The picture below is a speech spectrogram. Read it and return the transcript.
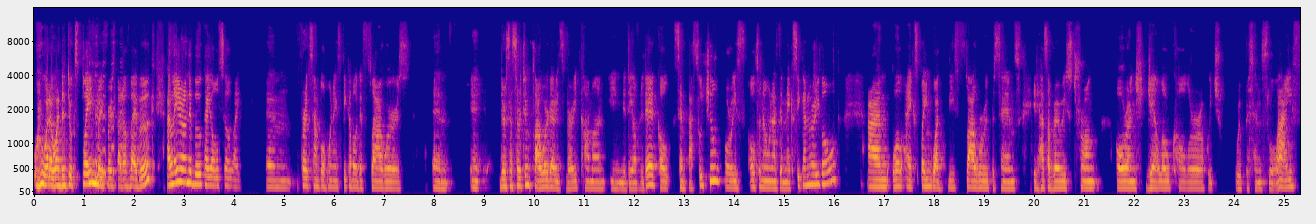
what I wanted to explain my first part of my book. And later on the book, I also like, um, for example, when I speak about the flowers, um, Eh, there's a certain flower that is very common in the Day of the Dead called cempasúchil, or is also known as the Mexican marigold. And well, I explain what this flower represents. It has a very strong orange yellow color, which represents life.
